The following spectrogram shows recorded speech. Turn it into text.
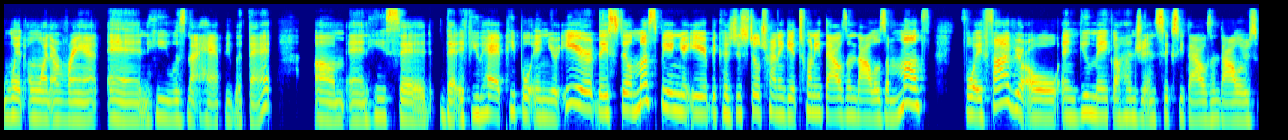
went on a rant and he was not happy with that. Um, and he said that if you had people in your ear, they still must be in your ear because you're still trying to get $20,000 a month for a five year old and you make $160,000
